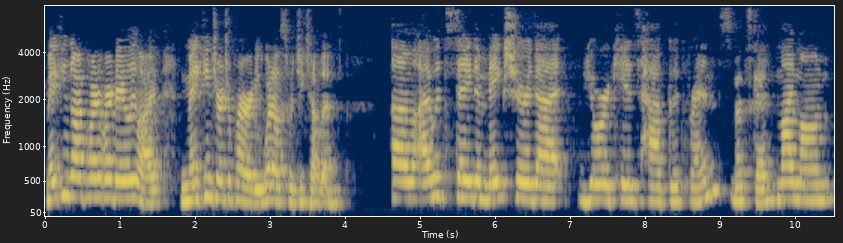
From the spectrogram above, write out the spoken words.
making God part of our daily life, making church a priority, what else would you tell them? Um, I would say to make sure that your kids have good friends. That's good. My mom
